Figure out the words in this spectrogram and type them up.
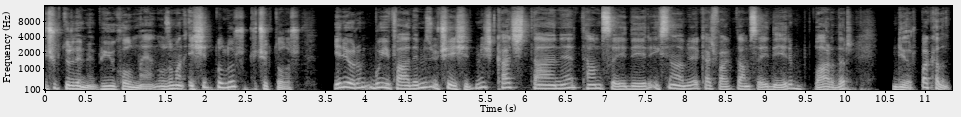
Küçüktür demiyor. Büyük olmayan. O zaman eşit de olur, küçük de olur. Geliyorum bu ifademiz 3'e eşitmiş. Kaç tane tam sayı değeri x'in alabileceği kaç farklı tam sayı değeri vardır diyor. Bakalım.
